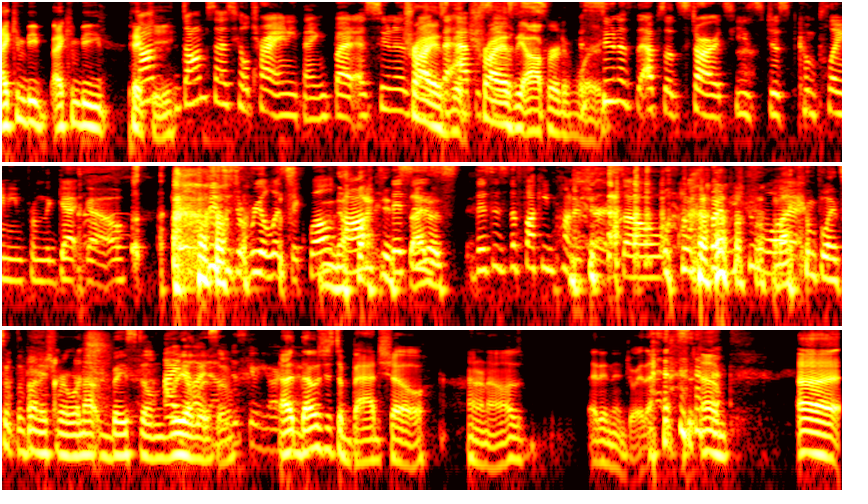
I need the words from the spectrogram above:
I can be I can be picky. Dom, Dom says he'll try anything, but as soon as try like, is the, the, try is the operative word. As soon as the episode starts, he's just complaining from the get go. this isn't realistic. Well, No, Dom, I this is was- this is the fucking Punisher. So My complaints with the Punisher were not based on I know, I know. realism. I'm just giving you a hard Uh, time. that was just a bad show. I don't know. I was I didn't enjoy that. um uh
